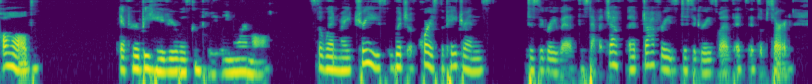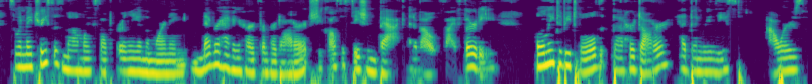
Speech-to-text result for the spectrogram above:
called if her behavior was completely normal? So when Mitrice, which of course the patrons disagree with, the staff at, Jeff, uh, at Geoffrey's disagrees with, it's, it's absurd. So when Mitrice's mom wakes up early in the morning, never having heard from her daughter, she calls the station back at about 5.30, only to be told that her daughter had been released hours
